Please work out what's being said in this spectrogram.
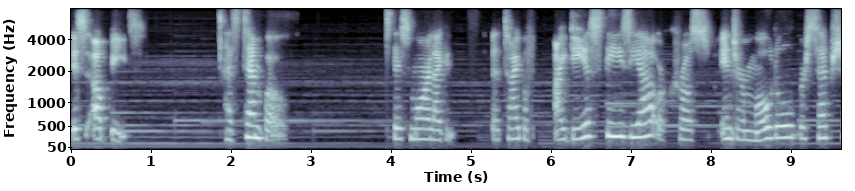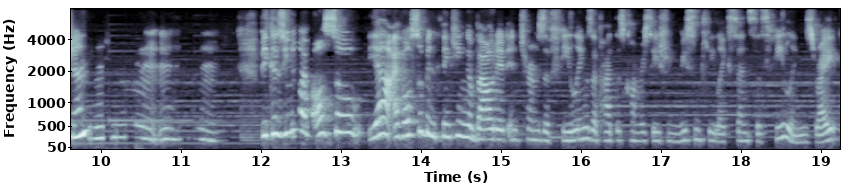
is upbeat, has tempo. Is this more like a type of ideesthesia or cross intermodal perception. Mm-hmm, mm-hmm. Because you know, I've also, yeah, I've also been thinking about it in terms of feelings. I've had this conversation recently, like senseless feelings, right?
